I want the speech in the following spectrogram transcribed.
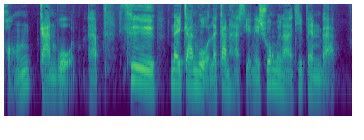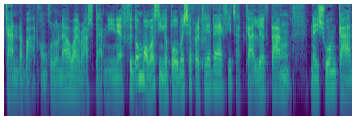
ของการโหวตนะครับคือในการโหวตและการหาเสียงในช่วงเวลาที่เป็นแบบการระบาดของโคโรนาไวรัสแบบนี้เนี่ยคือต้องบอกว่าสิงคโปร์ไม่ใช่ประเทศแรกที่จัดการเลือกตั้งในช่วงการ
